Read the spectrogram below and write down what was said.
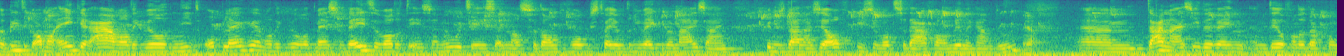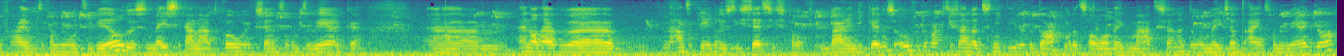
dat bied ik allemaal één keer aan, want ik wil het niet opleggen. Want ik wil dat mensen weten wat het is en hoe het is. En als ze dan vervolgens twee of drie weken bij mij zijn, kunnen ze daarna zelf kiezen wat ze daarvan willen gaan doen. Ja. Um, daarna is iedereen een deel van de dag gewoon vrij om te gaan doen wat hij wil. Dus de meesten gaan naar het cowork center om te werken. Um, en dan hebben we een aantal keren dus die sessies waarin die kennisoverdrachten zijn. Dat is niet iedere dag, maar dat zal wel regelmatig zijn. Dat doen we een beetje aan het eind van de werkdag.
